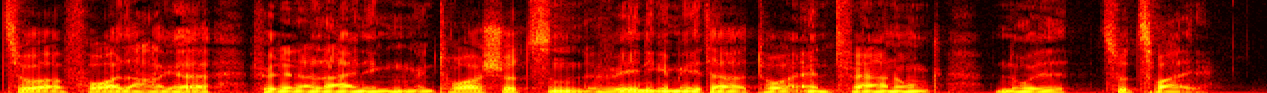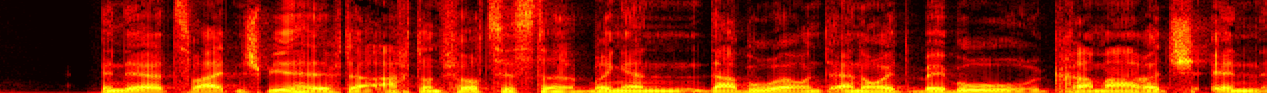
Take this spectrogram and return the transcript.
zur Vorlage für den alleinigen Torschützen. Wenige Meter Torentfernung 0 zu 2. In der zweiten Spielhälfte, 48. bringen Dabur und erneut Bebu Kramaric in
